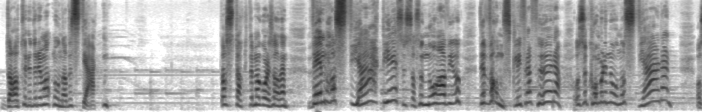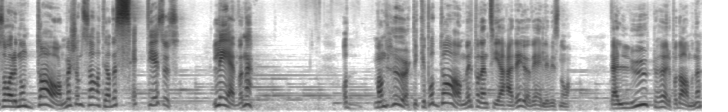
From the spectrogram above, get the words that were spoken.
Da trodde de at noen hadde stjålet den. Da stakk de av gårde og sa dem, Hvem har stjålet Jesus? Altså, nå har vi jo det vanskelig fra før av. Og så kommer det noen og stjeler den. Og så var det noen damer som sa at de hadde sett Jesus levende. Og man hørte ikke på damer på den tida her. Det gjør vi heldigvis nå. Det er lurt å høre på damene.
